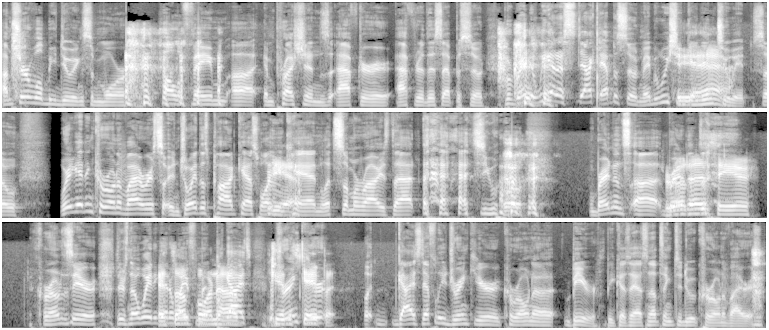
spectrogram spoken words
I'm sure we'll be doing some more Hall of Fame uh, impressions after after this episode. But Brandon, we got a stacked episode. Maybe we should get Yeah. into it. So we're getting coronavirus. So enjoy this podcast while you can. Let's summarize that as you will. Brandon's uh, Corona's Brandon's here. Corona's here. There's no way to get It's away from it. But guys, Can't drink escape your, it. But guys, definitely drink your Corona beer because it has nothing to do with coronavirus.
